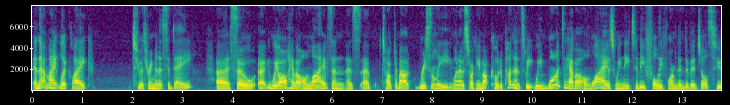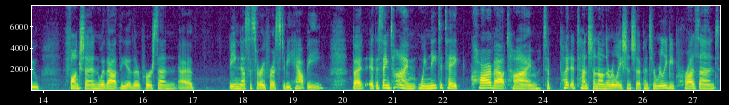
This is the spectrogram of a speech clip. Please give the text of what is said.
And that might look like two or three minutes a day. Uh, so uh, we all have our own lives, and as I talked about recently when I was talking about codependence, we we want to have our own lives. We need to be fully formed individuals who function without the other person uh, being necessary for us to be happy. But at the same time, we need to take carve out time to put attention on the relationship and to really be present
